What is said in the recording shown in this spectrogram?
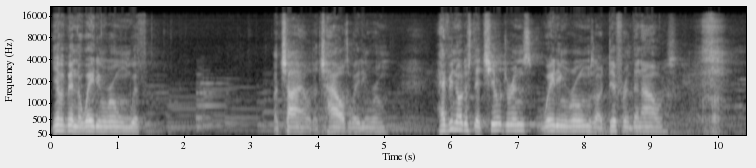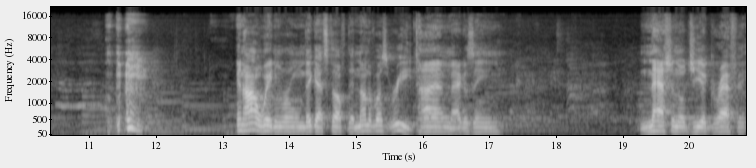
you ever been in a waiting room with a child, a child's waiting room? Have you noticed that children's waiting rooms are different than ours? in our waiting room, they got stuff that none of us read Time magazine, National Geographic.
